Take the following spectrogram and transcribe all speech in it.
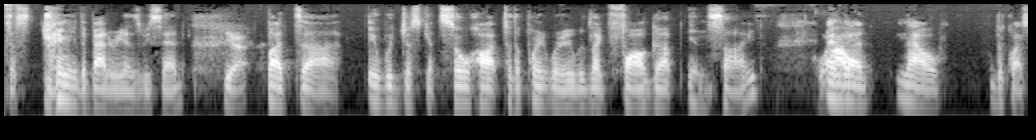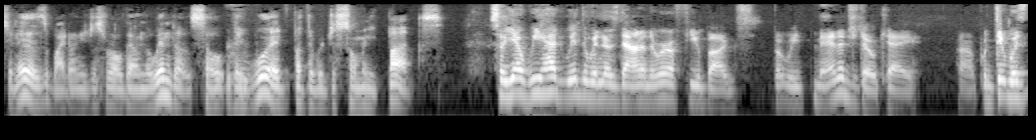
just draining the battery as we said yeah, but uh, it would just get so hot to the point where it would like fog up inside. wow. And then now the question is, why don't you just roll down the windows? So they would, but there were just so many bugs. So yeah, we had we had the windows down, and there were a few bugs, but we managed okay. Uh, was was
